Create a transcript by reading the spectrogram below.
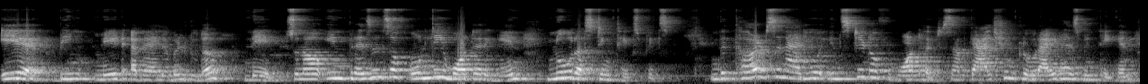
air being made available to the nail. So now in presence of only water again, no rusting takes place. In the third scenario, instead of water, some calcium chloride has been taken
